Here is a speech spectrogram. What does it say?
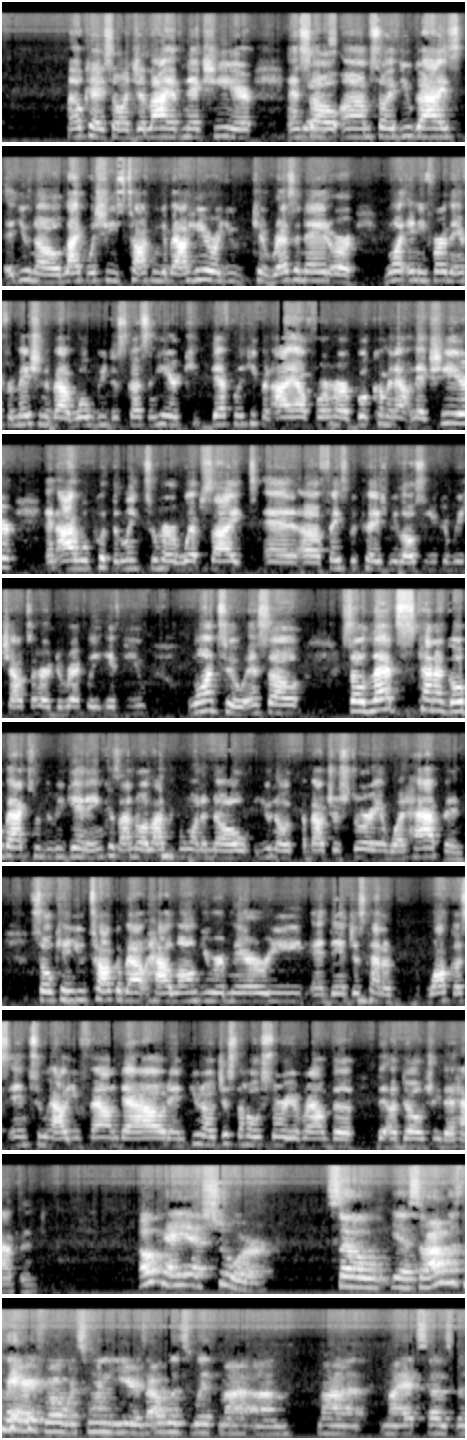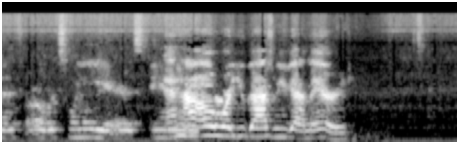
Okay, so in July of next year. And yes. so um so if you guys you know like what she's talking about here or you can resonate or want any further information about what we'll be discussing here, keep, definitely keep an eye out for her book coming out next year. And I will put the link to her website and uh, Facebook page below so you can reach out to her directly if you want to. And so so let's kind of go back to the beginning because I know a lot of people want to know, you know, about your story and what happened. So can you talk about how long you were married and then just kind of walk us into how you found out and you know just the whole story around the the adultery that happened? Okay, yeah, sure. So yeah, so I was married for over 20 years. I was with my um my my ex-husband for over 20 years. And, and how old were you guys when you got married?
